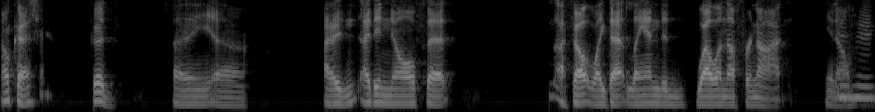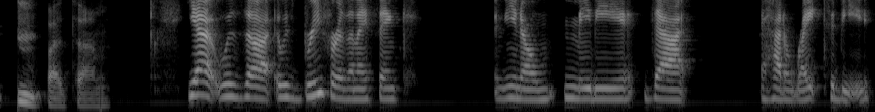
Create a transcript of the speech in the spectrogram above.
Okay. Sure. Good. I uh I didn't- I didn't know if that I felt like that landed well enough or not, you know. Mhm. But um Yeah, it was uh it was briefer than I think you know, maybe that had a right to be.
